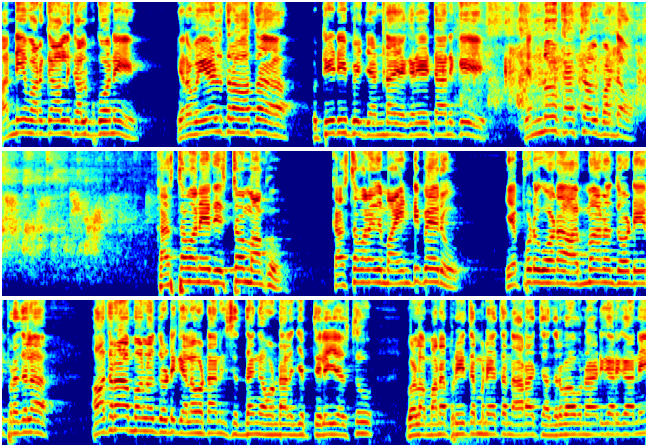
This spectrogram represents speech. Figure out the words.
అన్ని వర్గాలను కలుపుకొని ఇరవై ఏళ్ళ తర్వాత టీడీపీ జెండా ఎగరేయటానికి ఎన్నో కష్టాలు పడ్డాం. కష్టం అనేది ఇష్టం మాకు. కష్టం అనేది మా ఇంటి పేరు. ఎప్పుడు కూడా అభిమానంతో ప్రజల ఆదరాభిమానంతో గెలవడానికి సిద్ధంగా ఉండాలని చెప్పి తెలియజేస్తూ ఇవాళ మన ప్రీతమ నేత నారా చంద్రబాబు నాయుడు గారు కానీ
